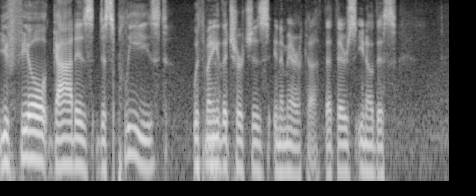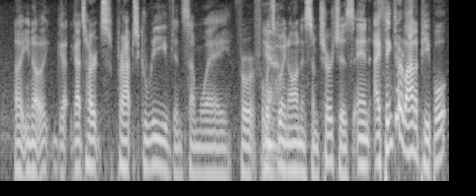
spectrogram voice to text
you feel God is displeased with many of the churches in America. That there's you know this. Uh, you know, God's heart's perhaps grieved in some way for, for what's yeah. going on in some churches. And I think there are a lot of people,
